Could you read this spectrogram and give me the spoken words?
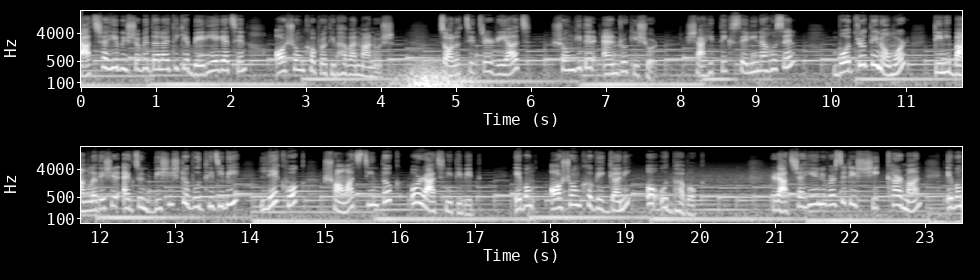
রাজশাহী বিশ্ববিদ্যালয় থেকে বেরিয়ে গেছেন অসংখ্য প্রতিভাবান মানুষ। চলচ্চিত্রের রিয়াজ, সঙ্গীতের অ্যান্ড্রু কিশোর, সাহিত্যিক সেলিনা হোসেন, বদরুদ্দিন ওমর, তিনি বাংলাদেশের একজন বিশিষ্ট বুদ্ধিজীবী, লেখক, সমাজচিন্তক ও রাজনীতিবিদ এবং অসংখ্য বিজ্ঞানী ও উদ্ভাবক। রাজশাহী ইউনিভার্সিটির শিক্ষার মান এবং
